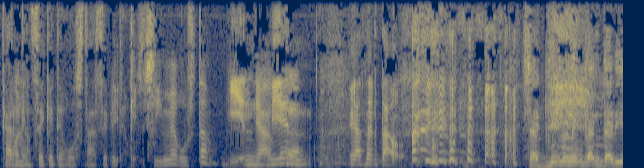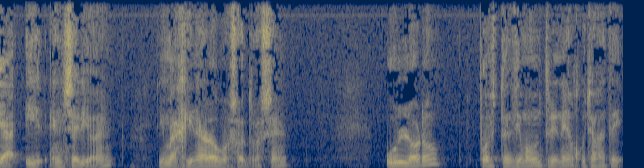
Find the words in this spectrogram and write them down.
Carmen, sé que te gusta, sé que te gusta. Sí, me gusta. Bien, Ya bien. He acertado. O sea, ¿a quién no le encantaría ir, en serio, eh? Imaginaros vosotros, ¿eh? Un loro puesto encima de un trineo, escuchábate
